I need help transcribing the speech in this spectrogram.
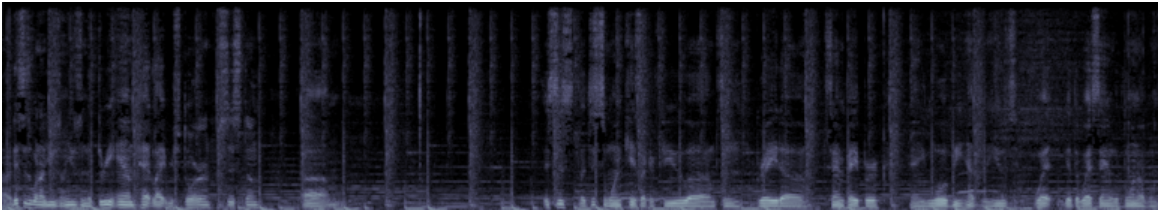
Uh, this is what I'm using. I'm using the 3M headlight restorer system. Um, it's just like just one kit, like a few um, some grade uh, sandpaper, and you will be have to use wet get the wet sand with one of them.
